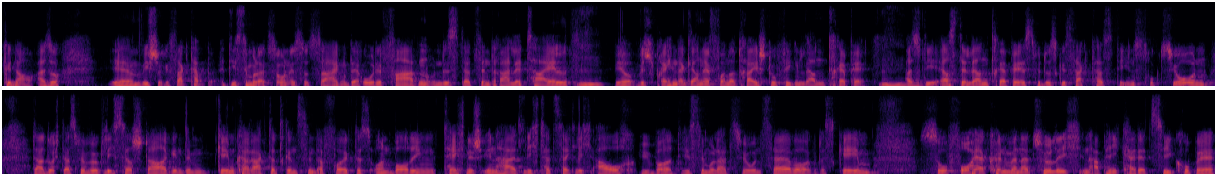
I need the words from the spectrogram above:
Genau, also wie ich schon gesagt habe, die Simulation ist sozusagen der rote Faden und ist der zentrale Teil. Mhm. Wir, wir sprechen da gerne von einer dreistufigen Lerntreppe. Mhm. Also die erste Lerntreppe ist, wie du es gesagt hast, die Instruktion. Dadurch, dass wir wirklich sehr stark in dem Game-Charakter drin sind, erfolgt das Onboarding technisch inhaltlich tatsächlich auch über die Simulation selber, über das Game. So vorher können wir natürlich in Abhängigkeit der Zielgruppe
